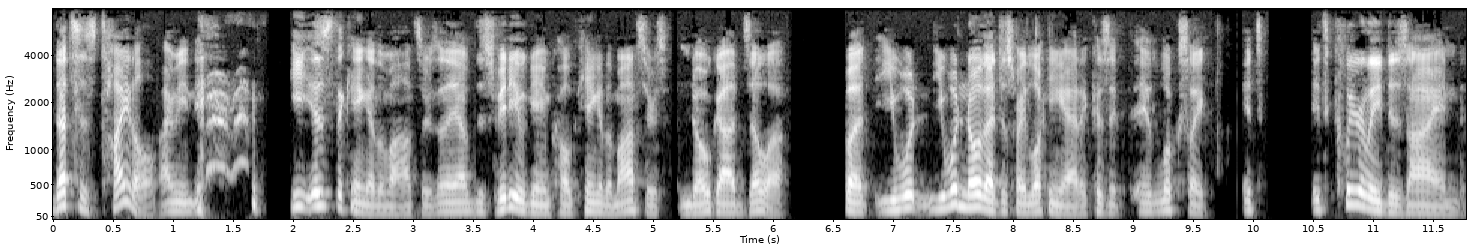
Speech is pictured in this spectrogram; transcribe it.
That's his title. I mean, he is the king of the monsters, and they have this video game called King of the Monsters. No Godzilla, but you wouldn't you wouldn't know that just by looking at it because it, it looks like it's it's clearly designed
